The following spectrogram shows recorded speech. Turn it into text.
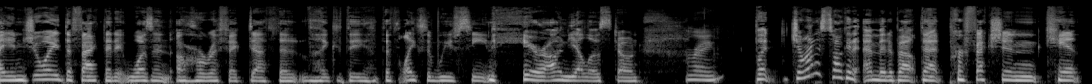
I enjoyed the fact that it wasn't a horrific death that like the the likes that we've seen here on Yellowstone. Right. But John is talking to Emmett about that perfection can't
